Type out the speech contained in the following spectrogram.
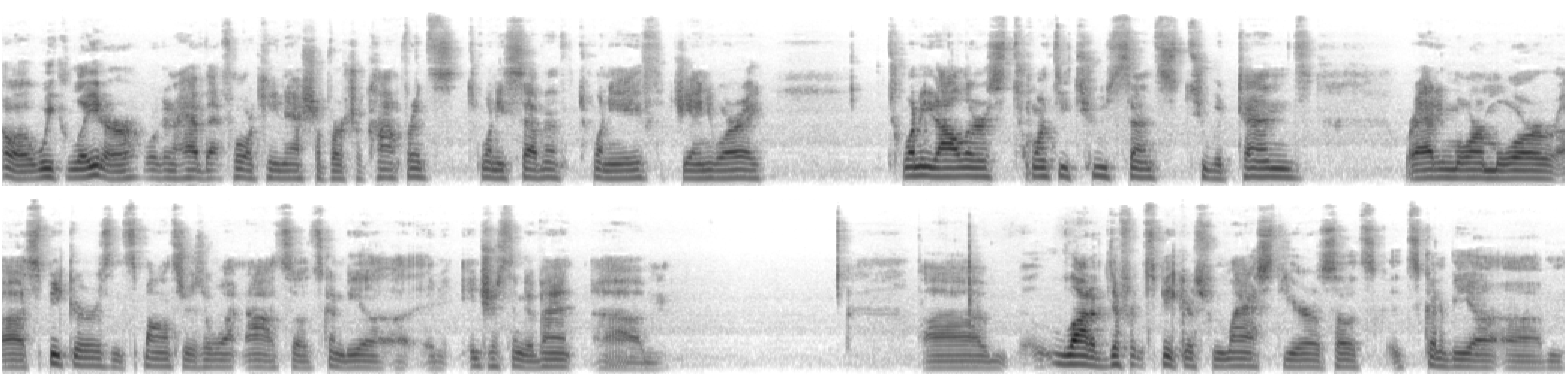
oh, a week later, we're going to have that 4K National Virtual Conference, 27th, 28th January. $20, 22 cents to attend. We're adding more and more uh, speakers and sponsors and whatnot, so it's going to be a, an interesting event. Um, uh, a lot of different speakers from last year, so it's it's going to be a, um,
